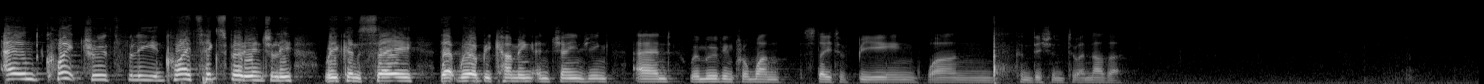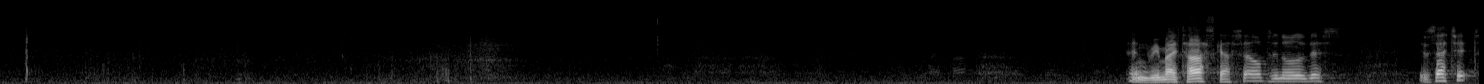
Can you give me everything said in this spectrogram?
And quite truthfully and quite experientially, we can say that we're becoming and changing and we're moving from one state of being, one condition to another. And we might ask ourselves in all of this, is that it?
